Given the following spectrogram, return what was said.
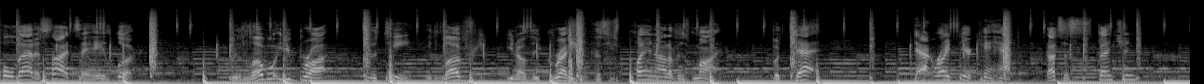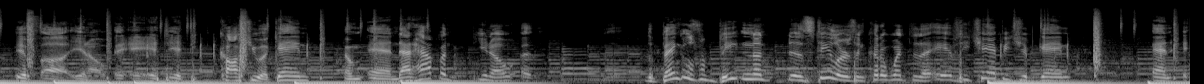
pull that aside. Say, hey, look, we love what you brought to the team. We love you know the aggression because he's playing out of his mind. But that that right there can't happen. That's a suspension. If uh, you know it, it, it cost you a game, and, and that happened, you know. Uh, the Bengals were beating the, the Steelers and could have went to the AFC Championship game, and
